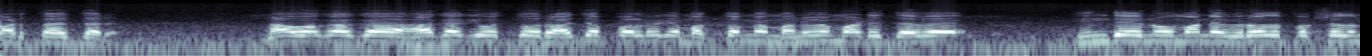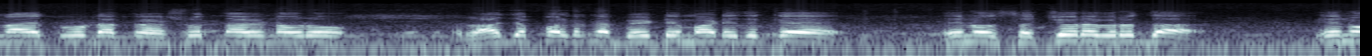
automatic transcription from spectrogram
ಮಾಡ್ತಾ ಇದ್ದಾರೆ. ನಾವು ಆಗಾಗ, ಹಾಗಾಗಿ ಇವತ್ತು ರಾಜ್ಯಪಾಲರಿಗೆ ಮತ್ತೊಮ್ಮೆ ಮನವಿ ಮಾಡಿದ್ದೇವೆ. ಹಿಂದೇನು ಮೊನ್ನೆ ವಿರೋಧ ಪಕ್ಷದ ನಾಯಕರು ಡಾಕ್ಟರ್ ಅಶ್ವಥ್ ನಾರಾಯಣ ಅವರು ರಾಜ್ಯಪಾಲರನ್ನ ಭೇಟಿ ಮಾಡಿದ್ದಕ್ಕೆ ಏನು ಸಚಿವರ ವಿರುದ್ಧ ಏನು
